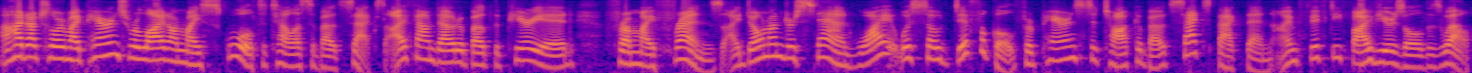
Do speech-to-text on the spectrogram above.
Hi, Dr. Laurie. My parents relied on my school to tell us about sex. I found out about the period from my friends. I don't understand why it was so difficult for parents to talk about sex back then. I'm 55 years old as well.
